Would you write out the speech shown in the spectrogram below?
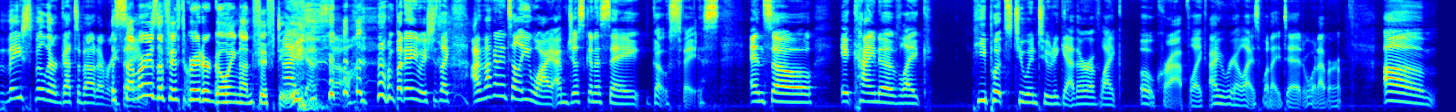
they spill their guts about everything. Summer is a fifth grader going on 50. I guess so. but anyway, she's like, I'm not going to tell you why. I'm just going to say ghost face. And so it kind of like he puts two and two together of like, oh crap, like I realize what I did or whatever. Um,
